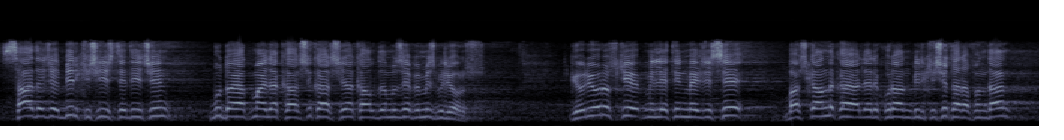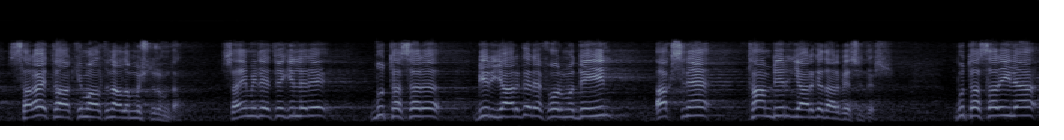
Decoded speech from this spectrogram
sadece bir kişi istediği için bu dayatmayla karşı karşıya kaldığımızı hepimiz biliyoruz. Görüyoruz ki milletin meclisi başkanlık hayalleri kuran bir kişi tarafından saray tahakkümü altına alınmış durumda. Sayın milletvekilleri bu tasarı bir yargı reformu değil, aksine tam bir yargı darbesidir. Bu tasarıyla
